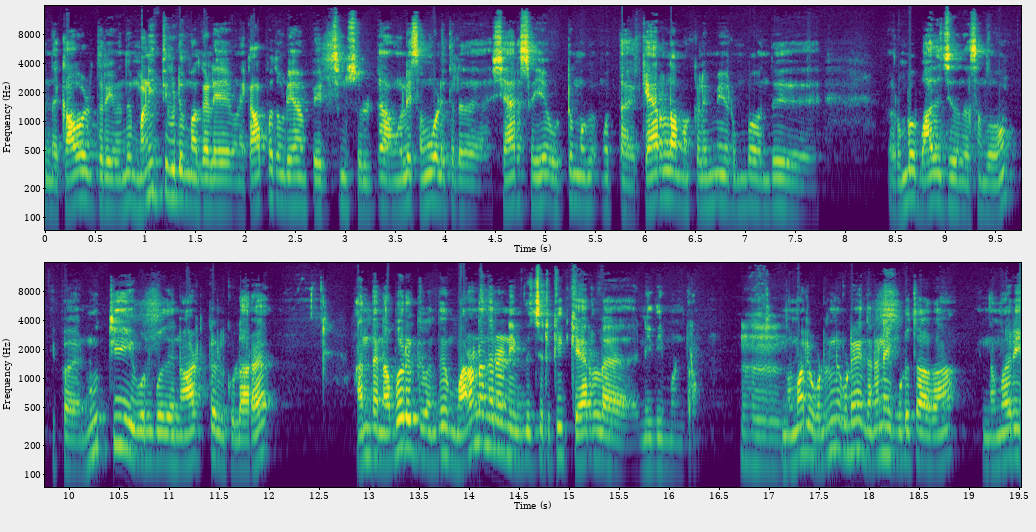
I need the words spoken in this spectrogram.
அந்த காவல்துறை வந்து மன்னித்து விடு மகளே உன்னை காப்பாற்ற முடியாமல் போயிடுச்சுன்னு சொல்லிட்டு அவங்களே சமூக வலைத்தளத்தை ஷேர் செய்ய ஒட்டுமொத்த மொத்த கேரளா மக்களுமே ரொம்ப வந்து ரொம்ப பாதிச்சது அந்த சம்பவம். இப்போ நூற்றி ஒன்பது நாட்களுக்குள்ளார அந்த நபருக்கு வந்து மரண தண்டனை விதிச்சிருக்கு கேரள நீதிமன்றம். இந்த மாதிரி உடனுக்குடனே தண்டனை கொடுத்தாதான் இந்த மாதிரி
